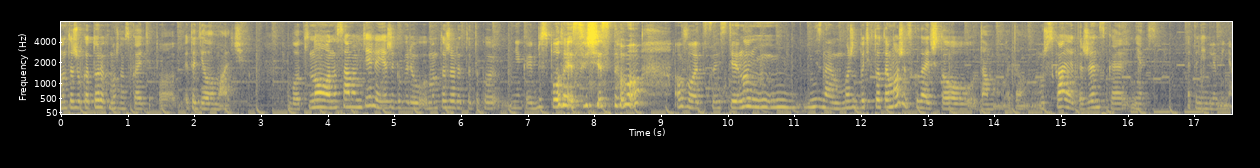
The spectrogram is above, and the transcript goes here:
монтажу которых можно сказать, типа, это дело мальчик. Вот. Но на самом деле, я же говорю, монтажер это такое некое бесполое существо. Вот. То есть, э, ну, н- не знаю, может быть, кто-то может сказать, что там это мужская, это женская. Нет, это не для меня.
